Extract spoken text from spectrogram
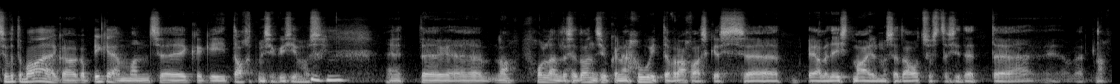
see võtab aega, aga pigem on see ikkagi tahtmise küsimus mm. -hmm. et noh, hollandlased on niisugune huvitav rahvas, kes peale teist maailmasõda otsustasid, et, et noh,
